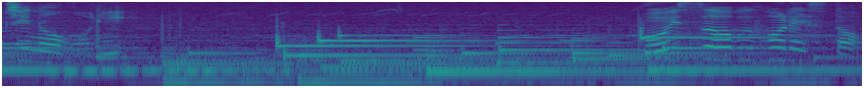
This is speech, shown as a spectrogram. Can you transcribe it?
命の森。 Voice of Forest。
